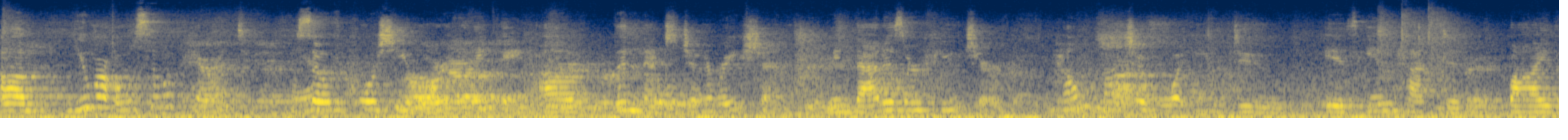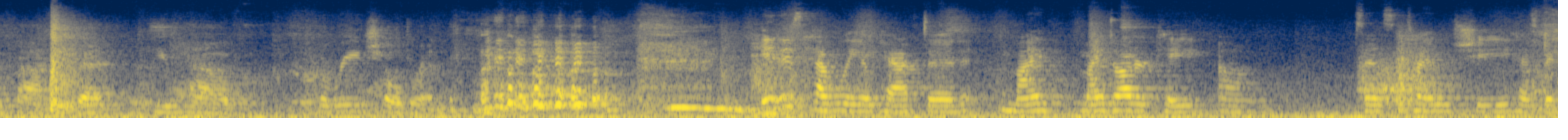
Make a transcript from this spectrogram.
Um, you are also a parent. So of course you are thinking of the next generation. I mean that is our future. How much of what you do is impacted by the fact that you have three children? It is heavily impacted. My my daughter Kate, um, since the time she has been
